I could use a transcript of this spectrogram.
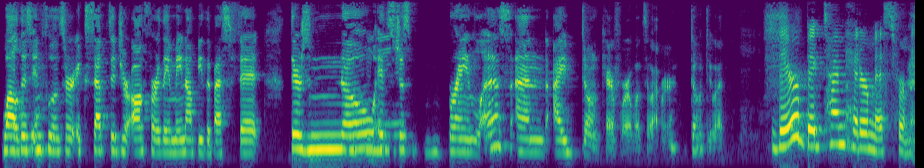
while this influencer accepted your offer, they may not be the best fit. There's no, mm-hmm. it's just brainless, and I don't care for it whatsoever. Don't do it. They're big time hit or miss for me.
